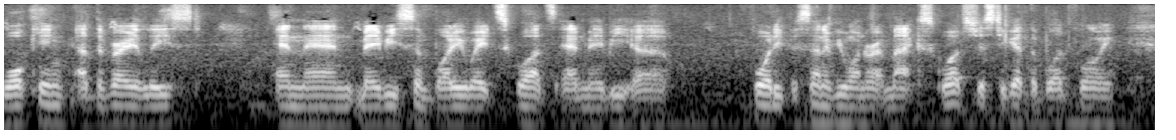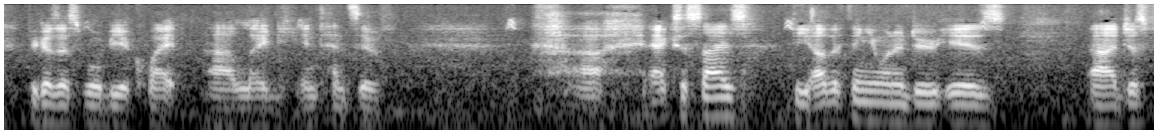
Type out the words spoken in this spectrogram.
walking at the very least, and then maybe some body weight squats and maybe a 40% of you want to rep max squats just to get the blood flowing because this will be a quite uh, leg intensive uh, exercise. The other thing you want to do is uh, just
